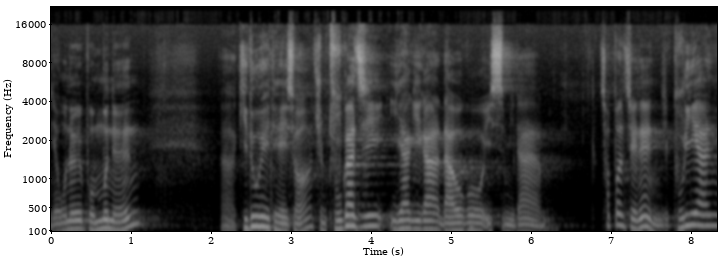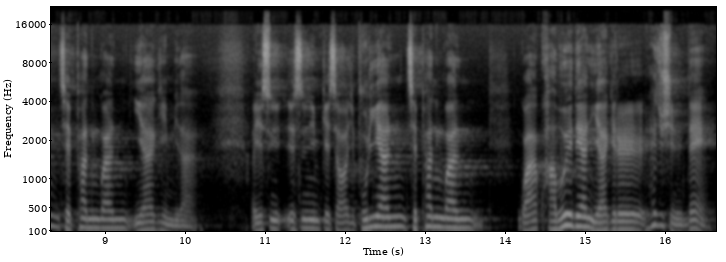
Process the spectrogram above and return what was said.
네, 오늘 본문은 어, 기도에 대해서 지금 두 가지 이야기가 나오고 있습니다. 첫 번째는 불의한 재판관 이야기입니다. 어, 예수, 이제 불의한 재판관과 과부에 대한 이야기를 해주시는데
